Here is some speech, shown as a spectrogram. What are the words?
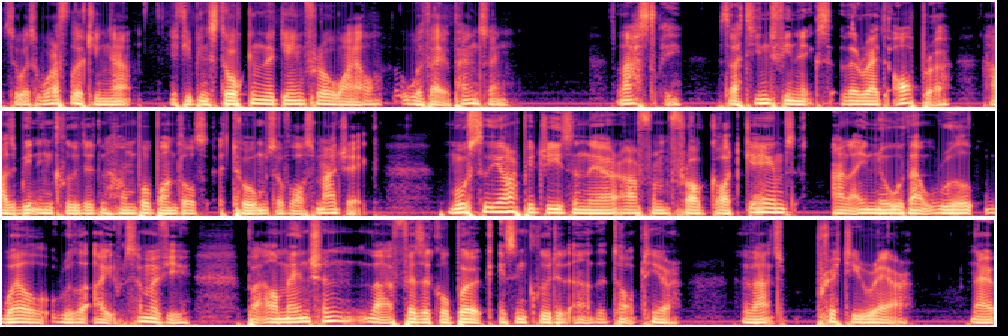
so it's worth looking at if you've been stalking the game for a while without pouncing. Lastly, Satine Phoenix The Red Opera has been included in Humble Bundle's Tomes of Lost Magic. Most of the RPGs in there are from Frog God Games, and I know that will, will rule it out for some of you, but I'll mention that a physical book is included at the top tier. That's pretty rare. Now,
